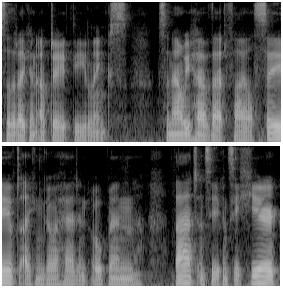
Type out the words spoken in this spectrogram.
so that I can update the links. So now we have that file saved. I can go ahead and open that and so you can see here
